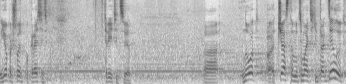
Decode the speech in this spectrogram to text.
ее пришлось покрасить в третий цвет. Э, ну вот, э, часто математики так делают,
